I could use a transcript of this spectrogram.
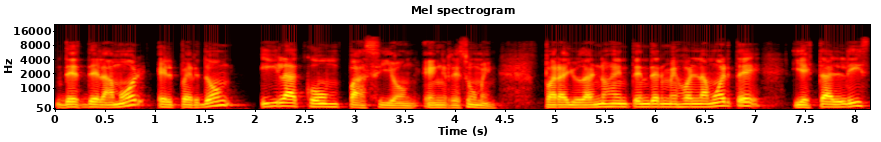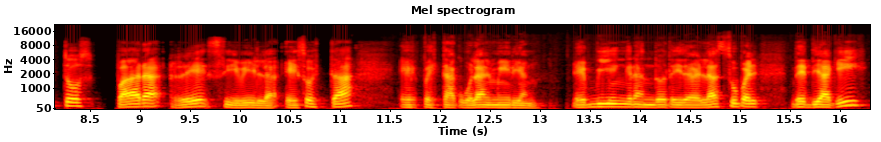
desde el amor, el perdón y la compasión, en resumen, para ayudarnos a entender mejor la muerte y estar listos para recibirla. Eso está espectacular, Miriam. Es bien grandote y de verdad súper. Desde aquí,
